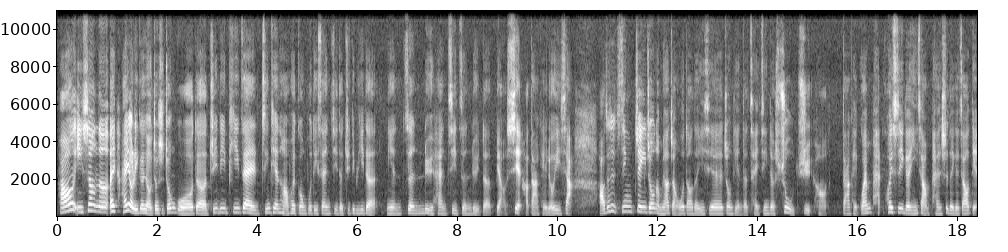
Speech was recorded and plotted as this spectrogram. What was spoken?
好，以上呢，哎，还有一个有就是中国的 GDP 在今天哈会公布第三季的 GDP 的年增率和季增率的表现，好，大家可以留意一下。好，这是今这一周呢我们要掌握到的一些重点的财经的数据，好。大家可以观盘，会是一个影响盘势的一个焦点。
